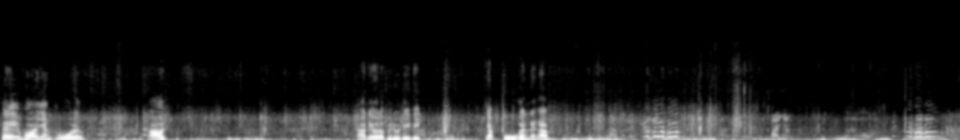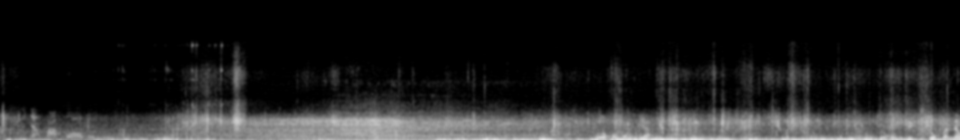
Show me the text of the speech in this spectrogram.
แต่พ่อยังปูเลยเอาอ่าเดี๋ยวเราไปดูเด็กๆ จับปูกันนะครับ เพื่อคนเปียก เพื่อคนติดจุ่มมันนะ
